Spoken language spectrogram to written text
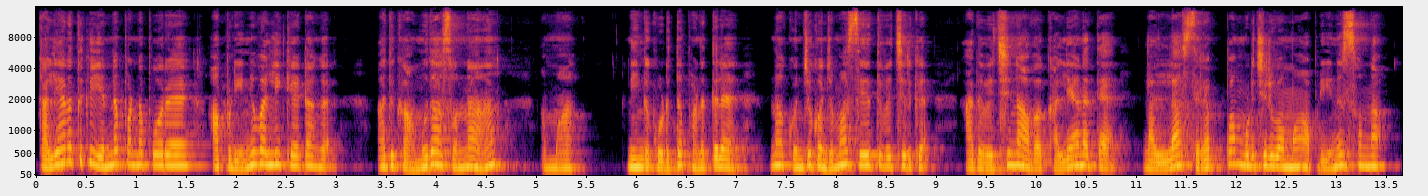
கல்யாணத்துக்கு என்ன பண்ண போற? அப்படின்னு வள்ளி கேட்டாங்க. அதுக்கு அமுதா சொன்னா அம்மா நீங்கள் கொடுத்த பணத்தில் நான் கொஞ்சம் கொஞ்சமாக சேர்த்து வச்சுருக்கேன். அதை வச்சு நான் அவள் கல்யாணத்தை நல்லா சிறப்பாக முடிச்சிடுவோம்மா அப்படின்னு சொன்னான்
